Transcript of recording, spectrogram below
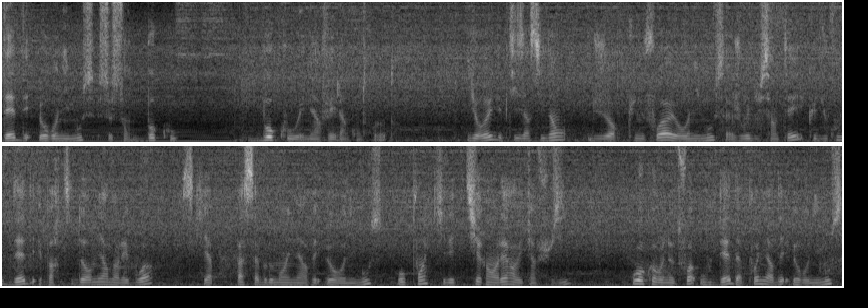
Dead et Euronymous se sont beaucoup, beaucoup énervés l'un contre l'autre. Il y aurait eu des petits incidents du genre qu'une fois Euronymous a joué du synthé et que du coup Dead est parti dormir dans les bois, ce qui a passablement énervé Euronymous au point qu'il est tiré en l'air avec un fusil, ou encore une autre fois où Dead a poignardé Euronymous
